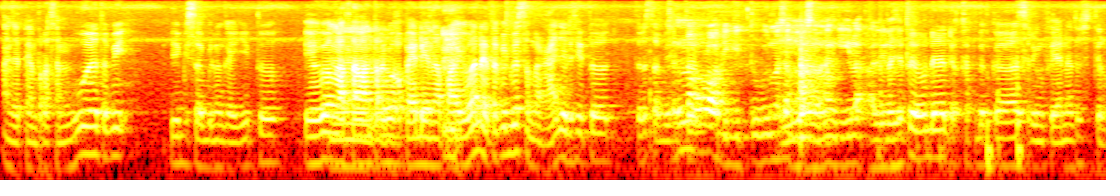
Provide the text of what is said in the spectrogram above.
anjatin perasaan gue tapi dia bisa bilang kayak gitu. Ya gue nggak tahu antar gue kepedean apa gimana ya tapi gue seneng aja di situ. Terus habis itu seneng loh digituin masa Iya. nggak seneng gila kali habis itu udah dekat-dekat sering Vienna terus tel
